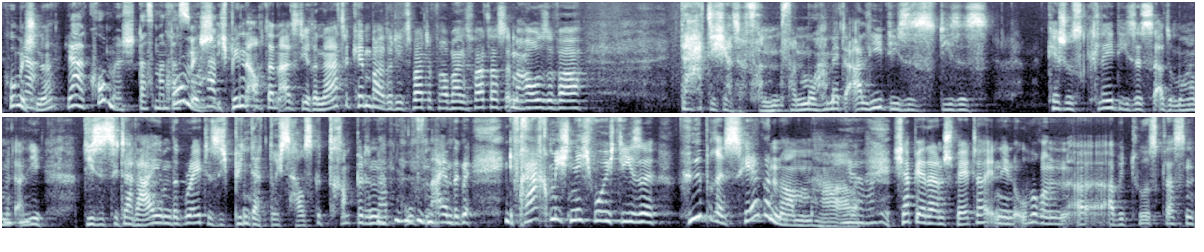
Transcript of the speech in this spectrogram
komisch, ja. ne? Ja, komisch, dass man Komisch. das so hat. Ich bin auch dann, als die Renate Kemper, also die zweite Frau meines Vaters im Hause war, da hatte ich also von, von Mohammed Ali dieses, dieses Cassius Clay, dieses, also Mohammed Mhm. Ali, dieses Zitat, I am the greatest. Ich bin da durchs Haus getrampelt und habe gerufen, I am the greatest. Ich frage mich nicht, wo ich diese Hybris hergenommen habe. Ja. Ich habe ja dann später in den oberen äh, Abitursklassen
